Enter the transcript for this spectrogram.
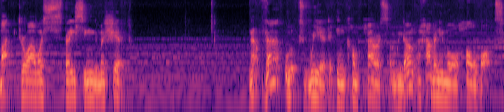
back to our spacing ship. Now that looks weird in comparison. We don't have any more hull box.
